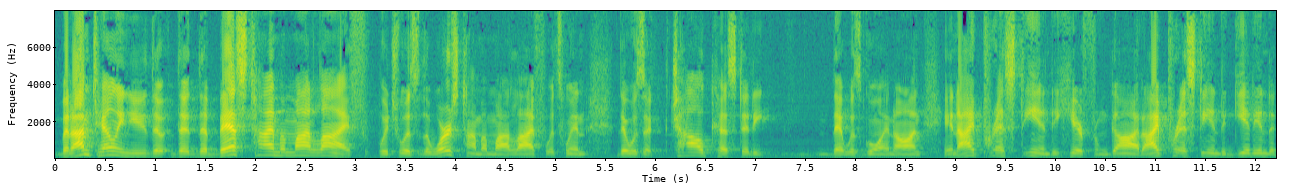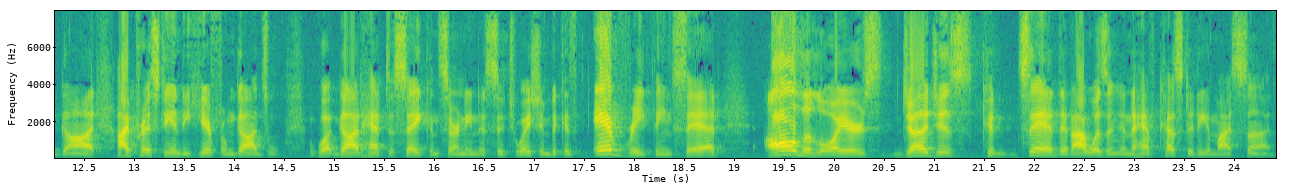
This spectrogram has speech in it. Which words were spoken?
But I'm telling you, the, the, the best time of my life, which was the worst time of my life, was when there was a child custody that was going on, and I pressed in to hear from God. I pressed in to get into God. I pressed in to hear from God's what God had to say concerning this situation because everything said, all the lawyers, judges could, said that I wasn't going to have custody of my son.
